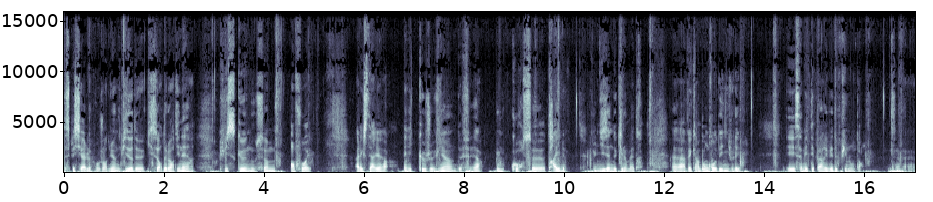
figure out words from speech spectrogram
spécial aujourd'hui, un épisode qui sort de l'ordinaire, puisque nous sommes en forêt, à l'extérieur, et que je viens de faire une course euh, trail d'une dizaine de kilomètres, euh, avec un bon gros dénivelé, et ça m'était pas arrivé depuis longtemps. Euh,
